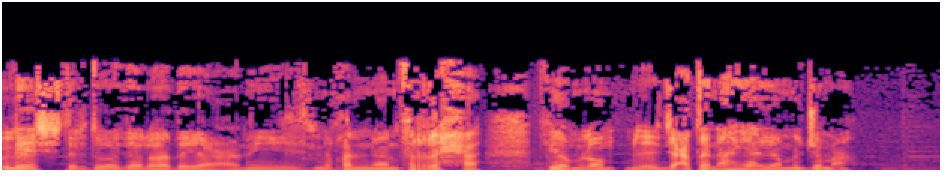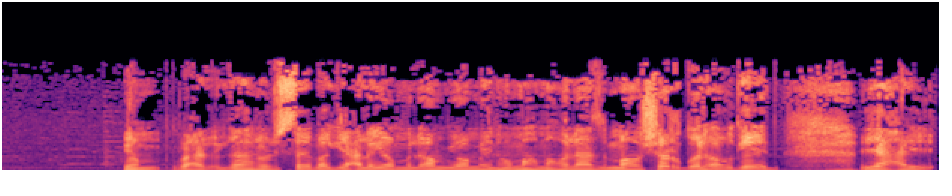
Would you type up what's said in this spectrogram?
ليش اشتريتوها؟ قالوا هذا يعني خلينا نفرحها في يوم الام أعطيناها إياها يوم الجمعة. يوم بعد قالوا لسه باقي على يوم الأم يومين. هو ما هو لازم ما هو شرط ولا هو قيد. يعني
